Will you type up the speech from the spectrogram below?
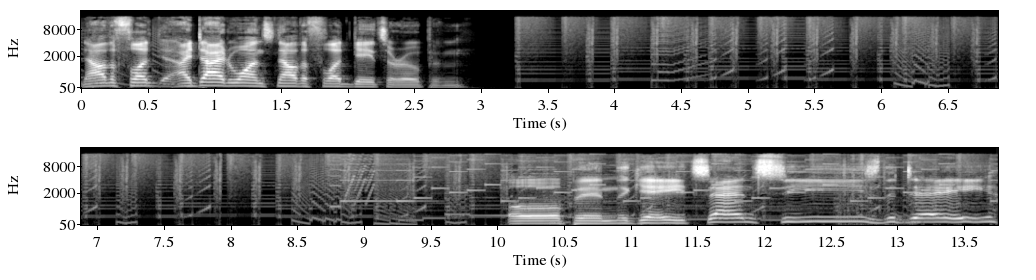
Now the flood- I died once, now the floodgates are open. Open the gates and seize the day.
